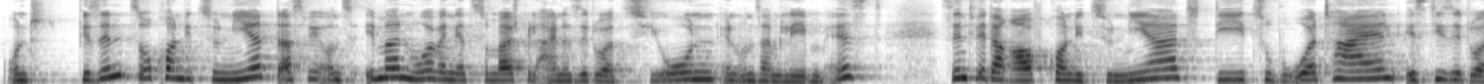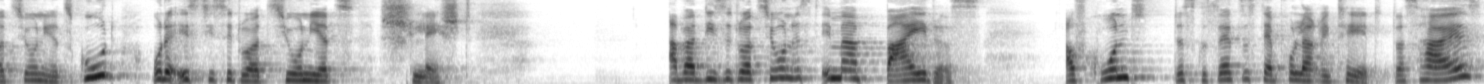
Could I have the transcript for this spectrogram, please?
Und wir sind so konditioniert, dass wir uns immer nur, wenn jetzt zum Beispiel eine Situation in unserem Leben ist, sind wir darauf konditioniert, die zu beurteilen, ist die Situation jetzt gut oder ist die Situation jetzt schlecht. Aber die Situation ist immer beides aufgrund des Gesetzes der Polarität. Das heißt,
